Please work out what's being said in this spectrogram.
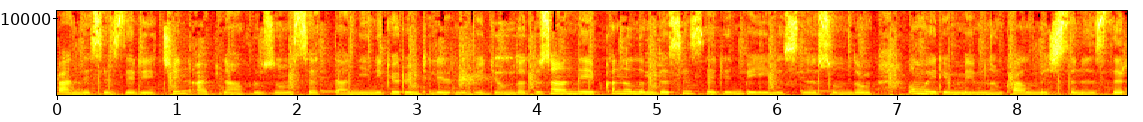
Ben de sizleri için Alp Navruz'un setten yeni görüntülerini videomda düzenleyip kanalımda sizlerin beğenisine sundum. Umarım memnun kalmışsınızdır.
